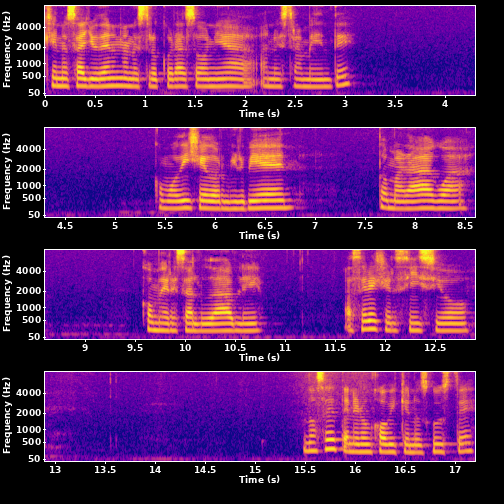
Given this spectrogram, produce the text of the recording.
que nos ayuden a nuestro corazón y a, nuestra mente. Como dije, dormir bien, tomar agua, comer saludable, hacer ejercicio, no sé, tener un hobby que nos guste.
